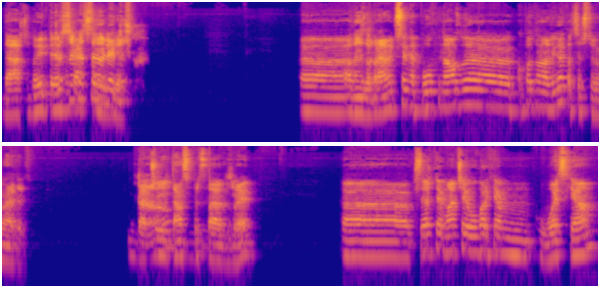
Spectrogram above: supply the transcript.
Да, ще бъде интересно как се лекичко. А да не забравяме, че са на полуфинал за Купата на Лигата срещу Юнайтед. Така че и там се представят добре. Uh, следващия матч е Увърхем Уестхем.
